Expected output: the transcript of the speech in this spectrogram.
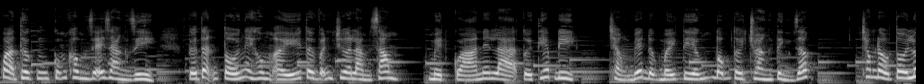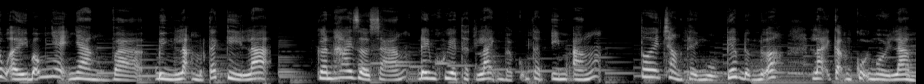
Quả thực cũng không dễ dàng gì, tới tận tối ngày hôm ấy tôi vẫn chưa làm xong, mệt quá nên là tôi thiếp đi, chẳng biết được mấy tiếng bỗng tôi choàng tỉnh giấc. Trong đầu tôi lúc ấy bỗng nhẹ nhàng và bình lặng một cách kỳ lạ. Gần 2 giờ sáng, đêm khuya thật lạnh và cũng thật im ắng. Tôi chẳng thể ngủ tiếp được nữa, lại cặm cụi ngồi làm.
